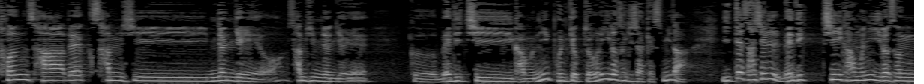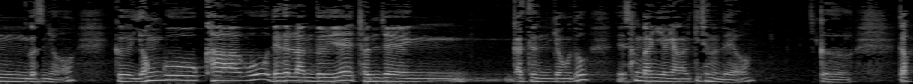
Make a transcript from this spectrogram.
1430년경이에요. 30년경에 그 메디치 가문이 본격적으로 일어서기 시작했습니다. 이때 사실 메디치 가문이 일어선 것은요. 그 영국하고 네덜란드의 전쟁 같은 경우도 상당히 영향을 끼쳤는데요. 그, 그러니까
